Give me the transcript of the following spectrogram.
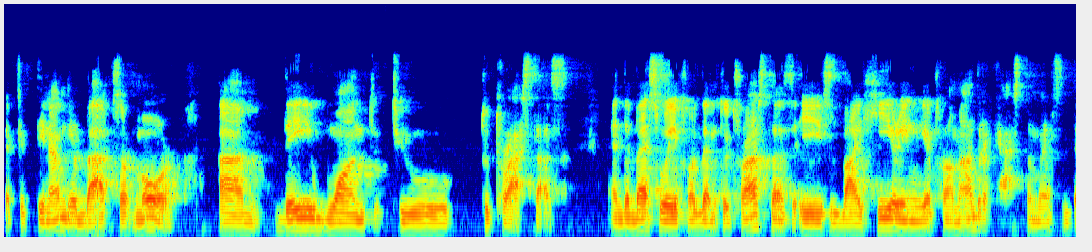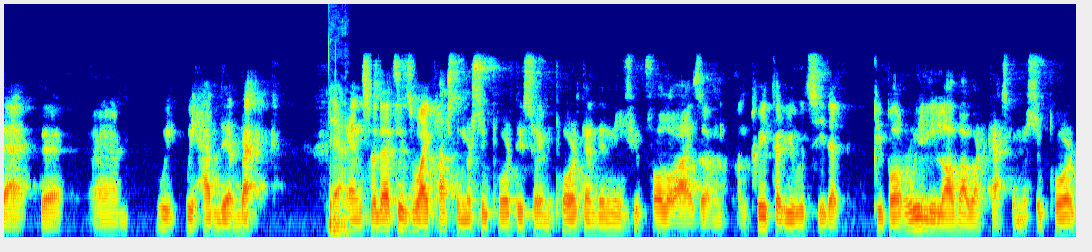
1500 bucks or more, um, they want to to trust us. And the best way for them to trust us is by hearing from other customers that uh, um, we, we have their back. Yeah. And so that is why customer support is so important. And if you follow us on, on Twitter, you would see that people really love our customer support.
